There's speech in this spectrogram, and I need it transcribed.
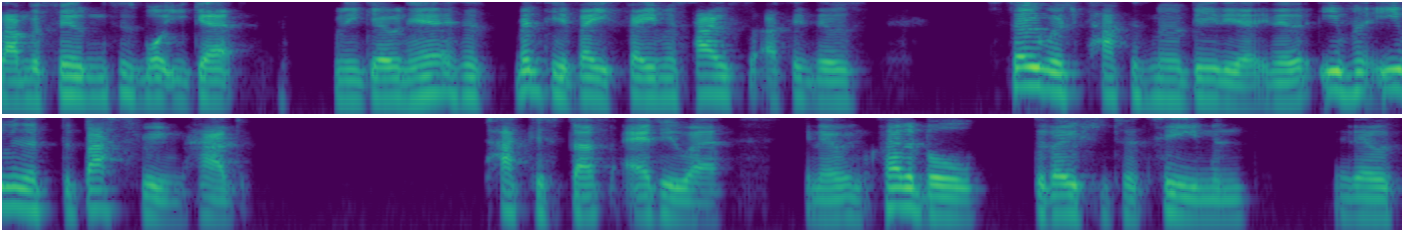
Lambeau Field, and this is what you get when you go in here. It's meant to be a very famous house. I think there was so much Packers memorabilia. You know, even even the, the bathroom had Packers stuff everywhere. You know, incredible devotion to a team, and you know, was,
